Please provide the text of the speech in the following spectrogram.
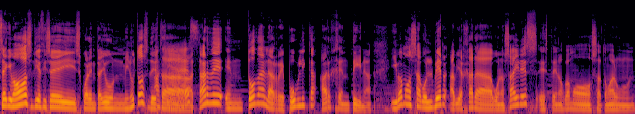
Seguimos 16.41 minutos de esta es. tarde en toda la República Argentina. Y vamos a volver a viajar a Buenos Aires. Este, nos vamos a tomar un,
